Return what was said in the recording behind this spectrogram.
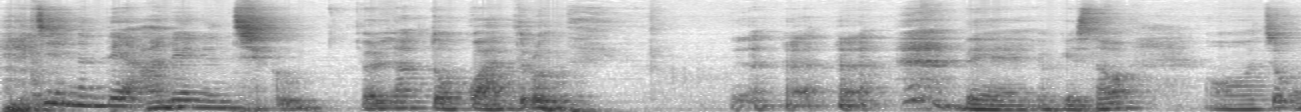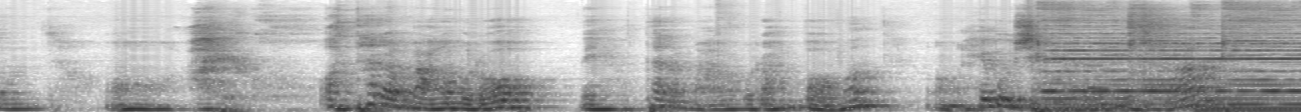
해지는데 아내는 지금 연락도 없고 안 들어오네. 네, 여기서 어 조금 어 아이고 어탈한 마음으로 네, 허탈한 마음으로 한번 어, 해보시기 바랍니다.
